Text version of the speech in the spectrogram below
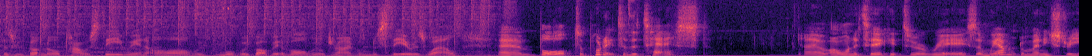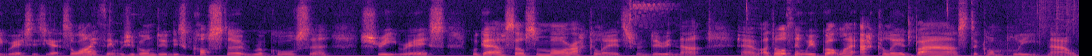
because we've got no power steering or we've, well, we've got a bit of all-wheel drive understeer as well. Um, but to put it to the test, um, I want to take it to a race, and we haven't done many street races yet, so I think we should go and do this Costa Rocosa street race. We'll get ourselves some more accolades from doing that. Um, I don't think we've got like accolade bars to complete now,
